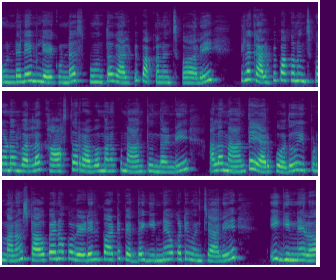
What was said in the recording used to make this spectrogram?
ఉండలేం లేకుండా స్పూన్తో కలిపి పక్కన ఉంచుకోవాలి. ఇలా కలిపి పక్కన ఉంచుకోవడం వల్ల కాస్త రవ్వ మనకు నానుతుందండి అలా నానితే సరిపోదు. ఇప్పుడు మనం స్టవ్ పైన ఒక వెడల్పాటి పెద్ద గిన్నె ఒకటి ఉంచాలి. ఈ గిన్నెలో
